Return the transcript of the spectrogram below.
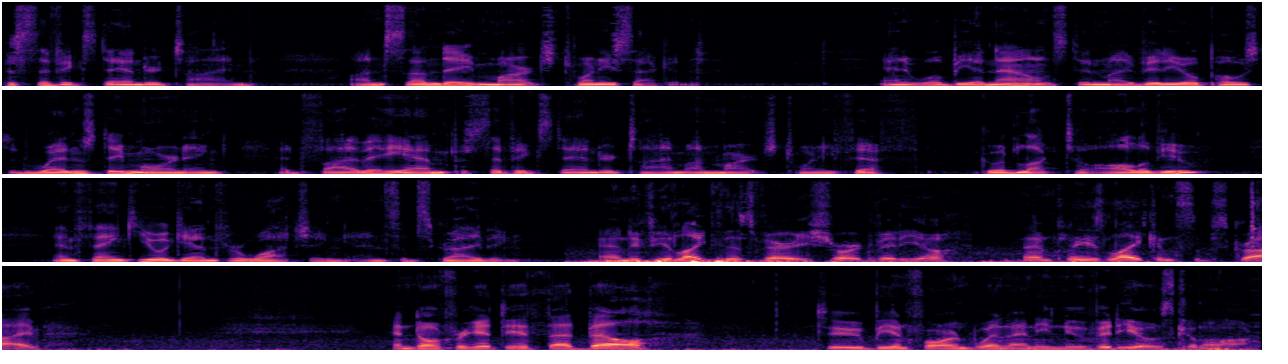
Pacific Standard Time on Sunday, March 22nd, and it will be announced in my video posted Wednesday morning at 5 a.m. Pacific Standard Time on March 25th. Good luck to all of you, and thank you again for watching and subscribing. And if you like this very short video, then please like and subscribe. And don't forget to hit that bell to be informed when any new videos come along.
